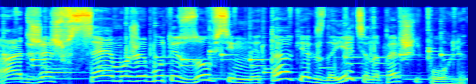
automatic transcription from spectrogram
Адже ж все може бути зовсім не так, як здається на перший погляд.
